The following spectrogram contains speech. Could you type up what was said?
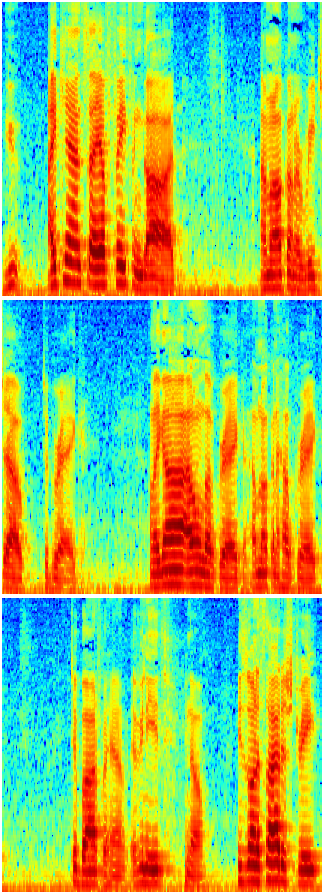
you I can't say I have faith in God. I'm not to reach out to Greg. I'm like, ah, I don't love Greg. I'm not to help Greg. Too bad for him. If he needs, you know, he's on the side of the street.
